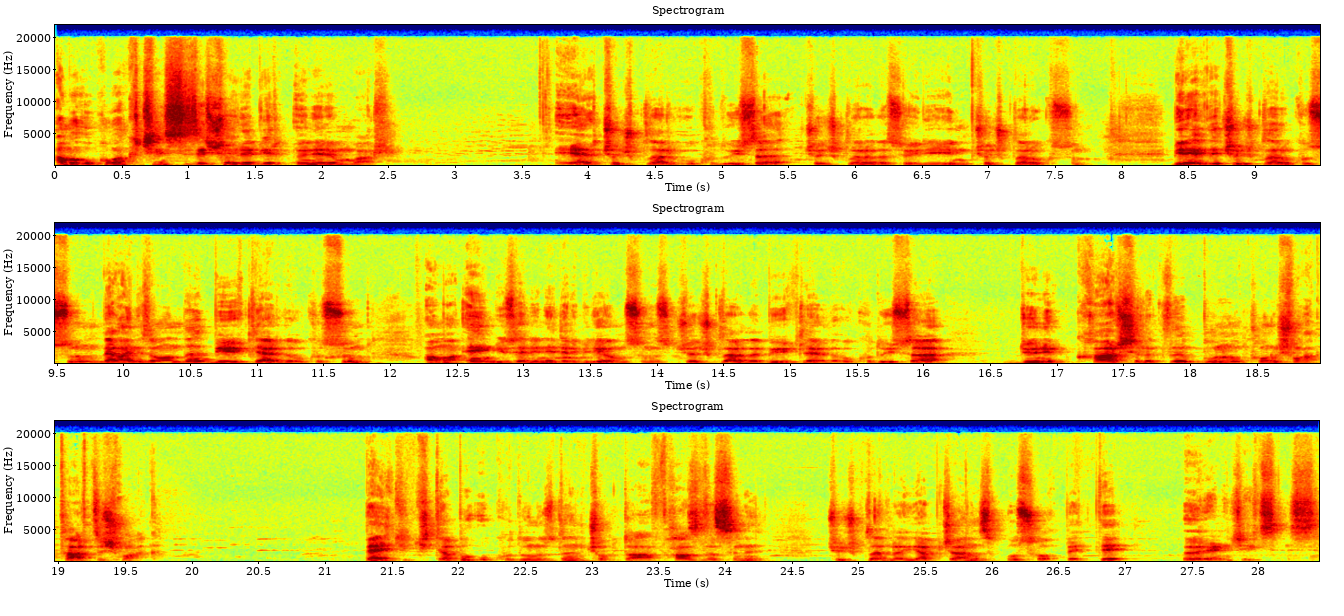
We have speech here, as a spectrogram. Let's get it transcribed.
Ama okumak için size şöyle bir önerim var. Eğer çocuklar okuduysa çocuklara da söyleyeyim, çocuklar okusun. Bir evde çocuklar okusun ve aynı zamanda büyükler de okusun. Ama en güzeli nedir biliyor musunuz? Çocuklar da büyükler de okuduysa dönüp karşılıklı bunu konuşmak, tartışmak. Belki kitabı okuduğunuzdan çok daha fazlasını çocuklarla yapacağınız o sohbette öğreneceksiniz.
